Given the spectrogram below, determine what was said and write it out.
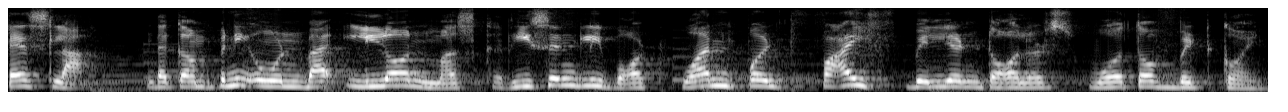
Tesla, the company owned by Elon Musk, recently bought $1.5 billion worth of Bitcoin.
